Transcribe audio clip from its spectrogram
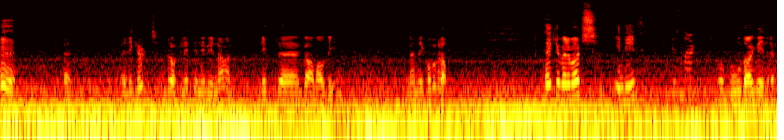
Veldig kult. Bråker litt inni bilen her, men litt uh, gammel bil. Men vi kommer fram. Thank you very much indeed, Tusen takk. og god dag videre.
